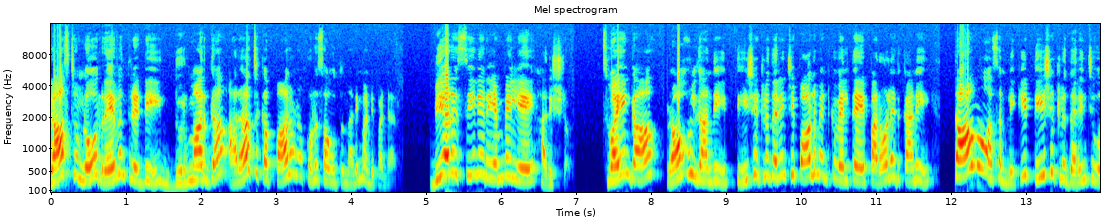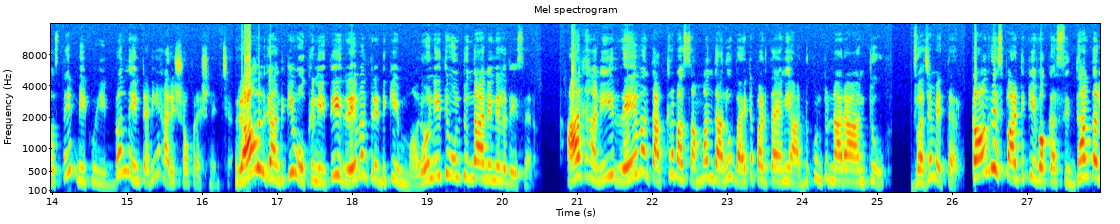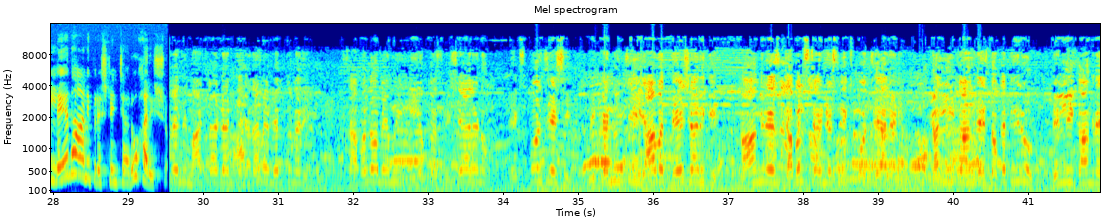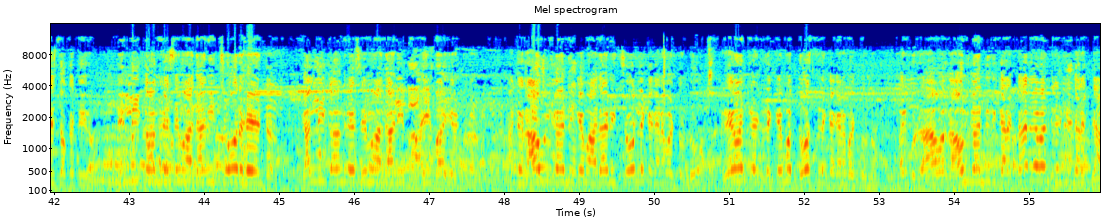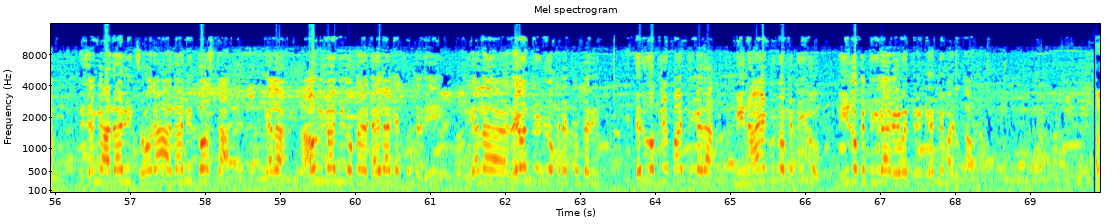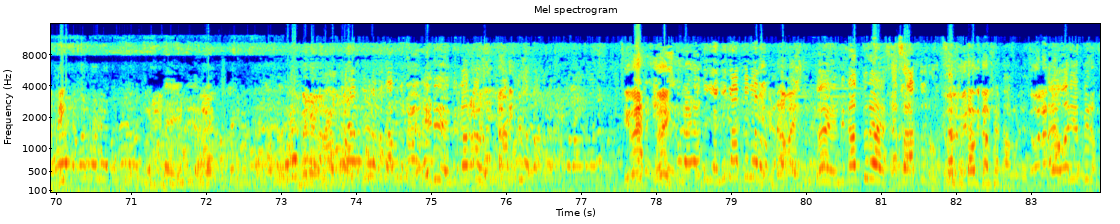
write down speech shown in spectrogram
రాష్ట్రంలో రేవంత్ రెడ్డి దుర్మార్గ అరాచక పాలన కొనసాగుతుందని మండిపడ్డారు. BRS senior MLA Harish Rao. స్వయంగా రాహుల్ గాంధీ టీషర్ట్లు ధరించి పార్లమెంట్కు వెళ్తే పర్వాలేదు కానీ తాము అసెంబ్లీకి టీషర్ట్లు ధరించి వస్తే మీకు ఇబ్బంది ఏంటని హరీష్ రావు ప్రశ్నించారు. రాహుల్ గాంధీకి ఒక నీతి రేవంత్ రెడ్డికి మరో నీతి ఉంటుందా అని నిలదీశారు. ఆధాని రేవంత్ అక్రమ సంబంధాలు బయటపడతాయని అడ్డుకుంటున్నారా అంటూ ధ్వజమెత్తారు. కాంగ్రెస్ పార్టీకి ఒక సిద్ధాంతం లేదా అని ప్రశ్నించారు హరీష్ మాట్లాడడానికి కదా మేము వెళ్తున్నది. సభలో మేము ఈ యొక్క విషయాలను ఎక్స్పోజ్ చేసి ఇక్కడ నుంచి యావత్ దేశానికి కాంగ్రెస్ డబుల్ స్టాండర్డ్స్ని ఎక్స్పోజ్ చేయాలని. గల్లీ కాంగ్రెస్ ఒక తీరు ఢిల్లీ కాంగ్రెస్ ఒక తీరు ఢిల్లీ కాంగ్రెస్ ఏమో అదాని చోర్ హే అంటారు. గల్లీ కాంగ్రెస్ ఏమో అదాని బాయి బాయి అంటున్నాడు. అంటే రాహుల్ గాంధీకి ఏమో అదాని చోర్ లెక్క కనబడుతుండు రేవంత్ రెడ్డి లెక్కేమో దోస్త్ లెక్క కనబడుతుండు. మరి ఇప్పుడు రాహుల్ గాంధీది కరెక్టా రేవంత్ రెడ్డి కరెక్టా? నిజంగా అదాని చోరా అదాని దోస్తా? ఇలా రాహుల్ గాంధీ ఒక డైలాగ్ ఎట్లుంటది? ఇలా రేవంత్ రెడ్డి ఒకటి ఎట్లుంటది? ఇద్దరు ఒకే పార్టీ కదా మీ నాయకుడు ఒక తీరు నీదొక తీరా రేవంత్ రెడ్డి అని మేము అడుగుతా ఉన్నాం. ఎందుకు ఆపుతురా? ఎవరు చెప్పిరు?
